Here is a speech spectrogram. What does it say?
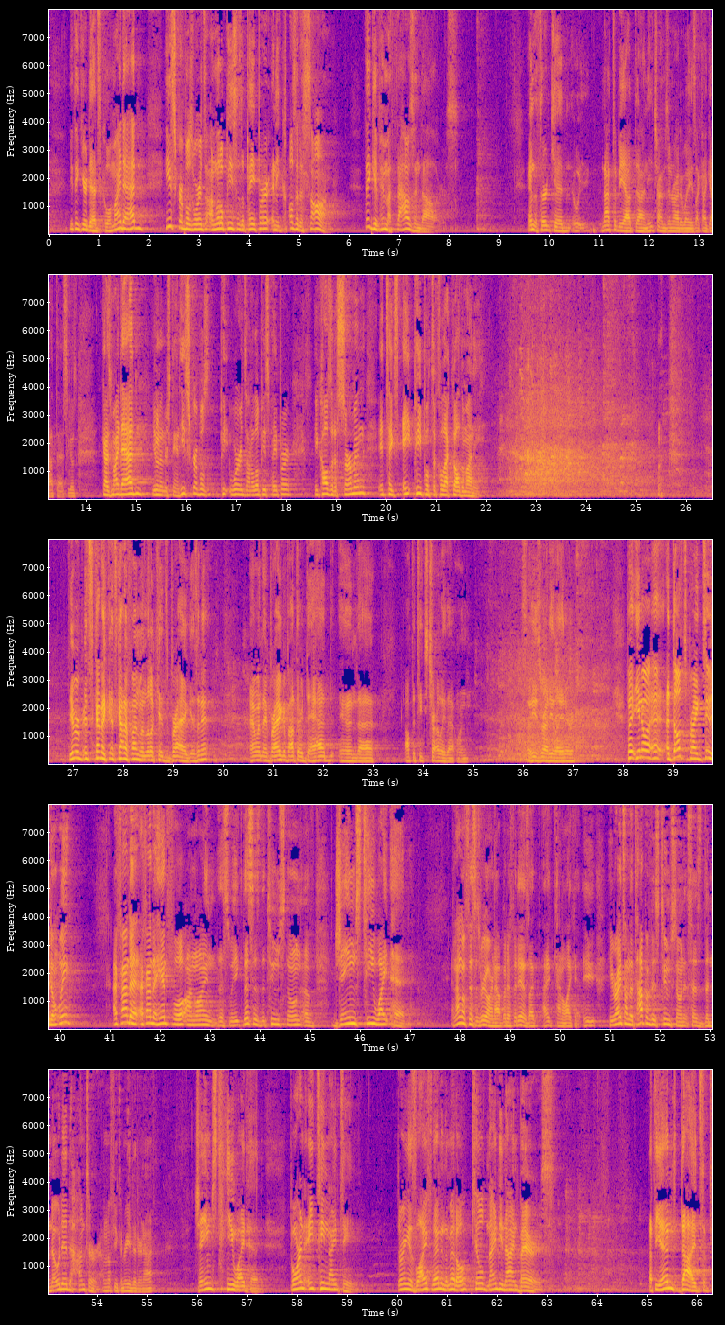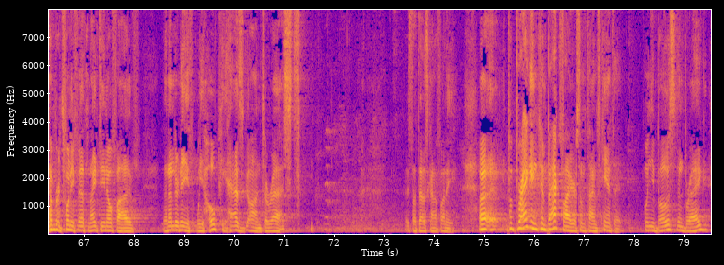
You think your dad's cool. My dad, he scribbles words on little pieces of paper and he calls it a song. They give him a $1,000. And the third kid, not to be outdone, he chimes in right away. He's like, I got this. He goes, Guys, my dad, you don't understand. He scribbles words on a little piece of paper. He calls it a sermon. It takes eight people to collect all the money. You ever, it's kind of it's kind of fun when little kids brag, isn't it? And when they brag about their dad, and uh, I'll have to teach Charlie that one, so he's ready later. But you know, uh, adults brag too, don't we? I found a, I found a handful online this week. This is the tombstone of James T. Whitehead. And I don't know if this is real or not, but if it is, I, I kind of like it. He, he writes on the top of his tombstone, it says, The Noted Hunter. I don't know if you can read it or not. James T. Whitehead, born 1819. During his life, then in the middle, killed 99 bears. At the end, died September 25th, 1905. Then underneath, we hope he has gone to rest. I just thought that was kind of funny. Uh, but bragging can backfire sometimes, can't it? When you boast and brag.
